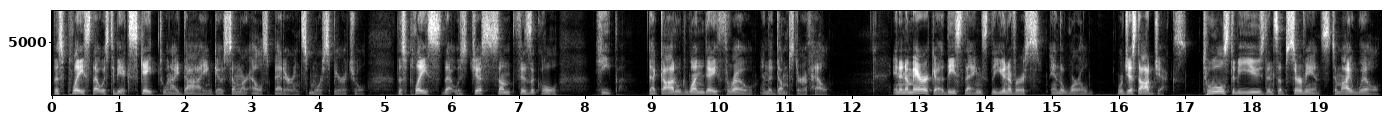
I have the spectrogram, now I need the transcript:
this place that was to be escaped when I die and go somewhere else better and more spiritual. This place that was just some physical heap that God would one day throw in the dumpster of hell. And in America, these things, the universe and the world, were just objects, tools to be used in subservience to my will,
